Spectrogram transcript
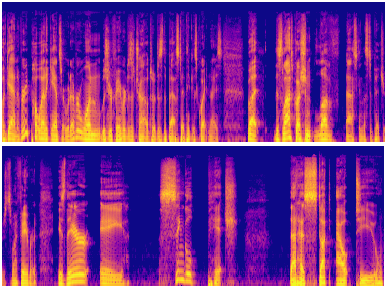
again, a very poetic answer. Whatever one was your favorite as a childhood is the best. I think is quite nice. But this last question, love asking this to pitchers. It's my favorite. Is there a single pitch that has stuck out to you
